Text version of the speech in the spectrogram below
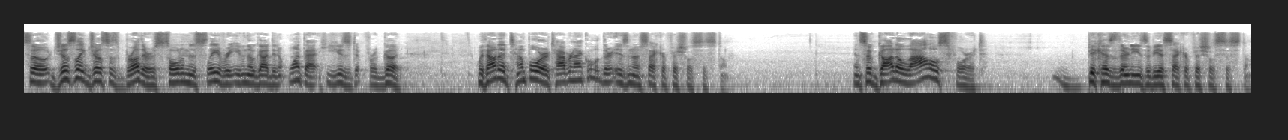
So just like Joseph's brothers sold him into slavery, even though God didn't want that, he used it for good. Without a temple or a tabernacle, there is no sacrificial system. And so God allows for it because there needs to be a sacrificial system.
